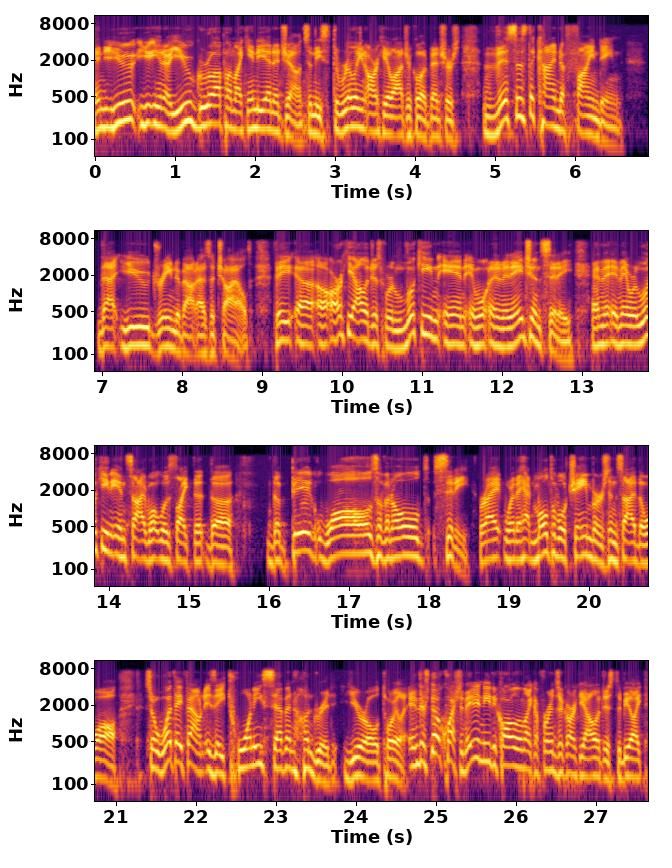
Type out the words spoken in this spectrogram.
and you, you you know you grew up on like Indiana Jones and these thrilling archaeological adventures, this is the kind of finding that you dreamed about as a child. They uh, uh, archaeologists were looking in, in in an ancient city and they, and they were looking inside what was like the the the big walls of an old city, right? Where they had multiple chambers inside the wall. So what they found is a 2700 year old toilet. And there's no question they didn't need to call in like a forensic archaeologist to be like,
